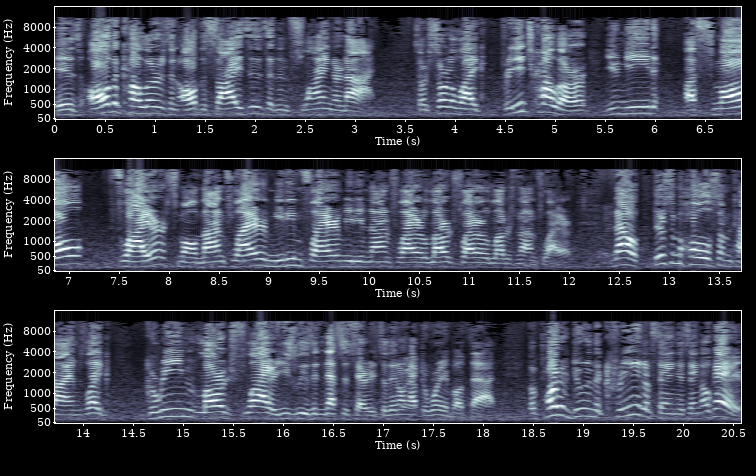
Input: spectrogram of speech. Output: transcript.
is all the colors and all the sizes, and then flying or not. So it's sort of like for each color you need a small flyer, small non-flyer, medium flyer, medium non-flyer, large flyer, large non-flyer. Now there's some holes sometimes, like green large flyer usually isn't necessary, so they don't have to worry about that. But part of doing the creative thing is saying, okay,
